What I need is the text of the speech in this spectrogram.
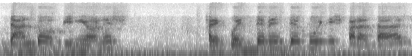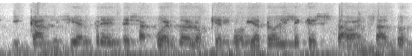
dando opiniones frecuentemente muy disparatadas y casi siempre en desacuerdo de lo que el gobierno dice que se está avanzando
